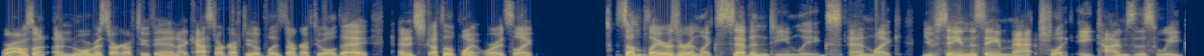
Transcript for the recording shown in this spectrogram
where I was an enormous StarCraft 2 fan. I cast StarCraft 2, I played StarCraft 2 all day, and it just got to the point where it's like some players are in like seven team leagues and like you've seen the same match like eight times this week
